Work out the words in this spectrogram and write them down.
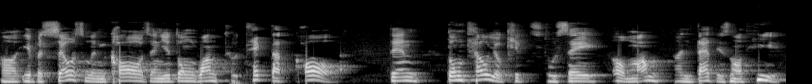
Uh, if a salesman calls and you don't want to take that call, then don't tell your kids to say, "Oh, mom and dad is not here."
